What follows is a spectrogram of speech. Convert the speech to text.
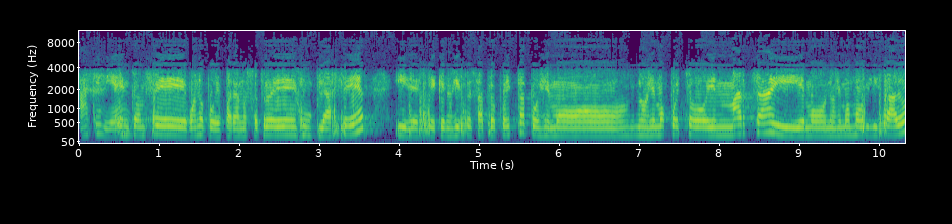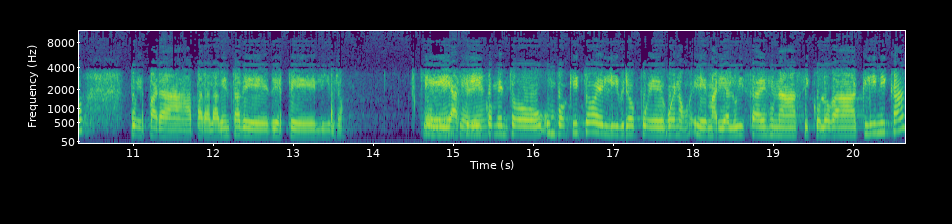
Ah, qué bien. Entonces, bueno, pues para nosotros es un placer y desde que nos hizo esa propuesta, pues hemos, nos hemos puesto en marcha y hemos, nos hemos movilizado pues para, para la venta de, este libro. Eh, así comento un poquito el libro, pues bueno, eh, María Luisa es una psicóloga clínica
